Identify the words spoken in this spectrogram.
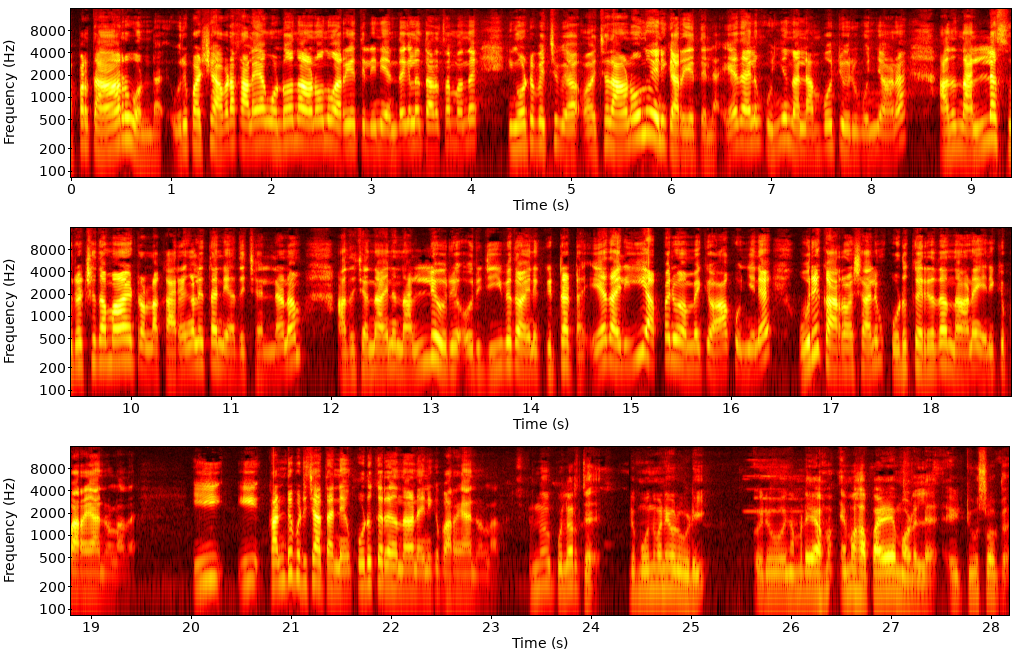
അപ്പുറത്ത് ആറുമുണ്ട്. ഒരു പക്ഷേ അവിടെ കളയാൻ കൊണ്ടുവന്നാണോ എന്നും അറിയത്തില്ല. ഇനി എന്തെങ്കിലും തടസ്സം വന്ന് ഇങ്ങോട്ട് വെച്ച് വെച്ചതാണോ എന്നും എനിക്കറിയത്തില്ല. ഏതായാലും കുഞ്ഞ് നല്ല അമ്പോറ്റി ഒരു കുഞ്ഞാണ്. അത് നല്ല സുരക്ഷിതമായിട്ടുള്ള കരങ്ങളിൽ തന്നെ അത് ചെല്ലണം. അത് ചെന്ന് അതിന് നല്ലൊരു ഒരു ജീവിതം അതിന് കിട്ടട്ടെ. ഏതായാലും ഈ അപ്പനും അമ്മയ്ക്കും ആ കുഞ്ഞിനെ ഒരു കാരണവശാലും കൊടുക്കരുതെന്നാണ് എനിക്ക് പറയാനുള്ളത്. ഈ ഈ കണ്ടുപിടിച്ചാൽ തന്നെ കൊടുക്കരുതെന്നാണ് എനിക്ക് പറയാനുള്ളത്. ഇന്ന് പുലർച്ചെ ഒരു മൂന്ന് മണിയോടുകൂടി ഒരു നമ്മുടെ യമ- യമഹ പഴയ മോഡൽ ഈ ടു സ്ട്രോക്ക്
